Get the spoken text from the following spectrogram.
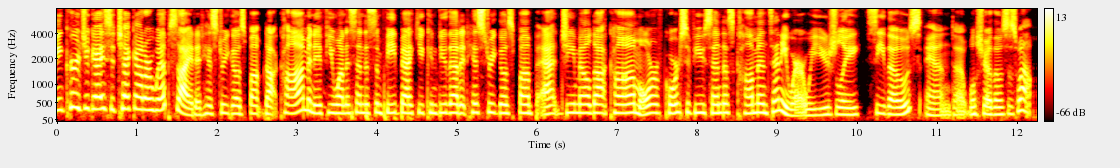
We encourage you guys to check out our website at historygoesbump.com. And if you want to send us some feedback, you can do that at historyghostbump at gmail.com. Or, of course, if you send us comments anywhere, we usually see those and uh, we'll share those as well.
